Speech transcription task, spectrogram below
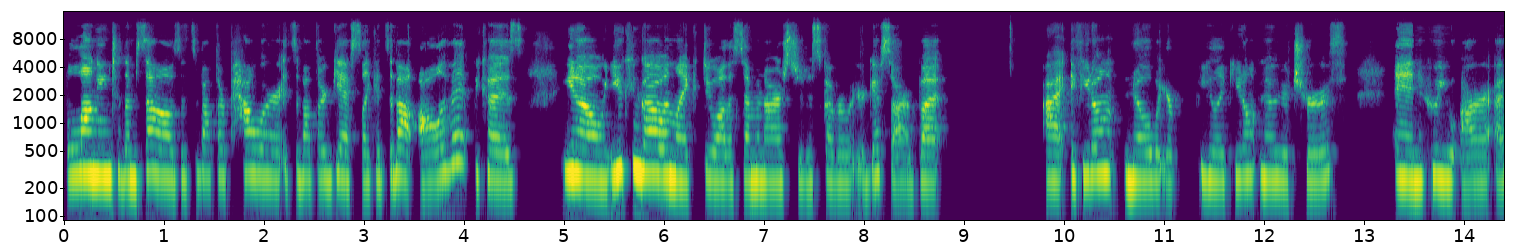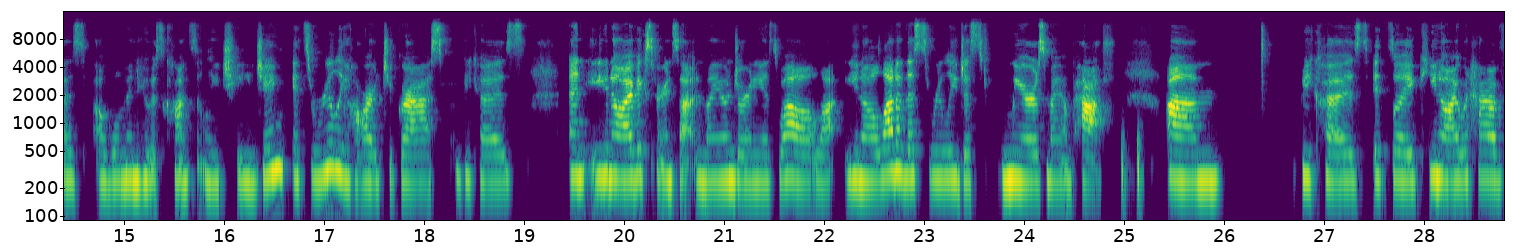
belonging to themselves. It's about their power. It's about their gifts. Like it's about all of it because you know you can go and like do all the seminars to discover what your gifts are but I, if you don't know what you're you like you don't know your truth and who you are as a woman who is constantly changing it's really hard to grasp because and you know i've experienced that in my own journey as well. A lot you know a lot of this really just mirrors my own path um because it's like you know i would have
